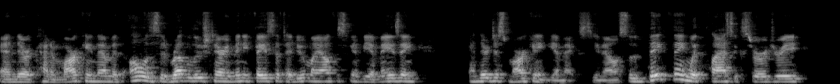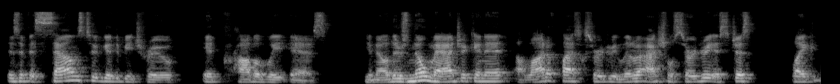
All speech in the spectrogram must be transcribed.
And they're kind of marketing them as, oh, this is a revolutionary mini facelift. I do in my office. It's going to be amazing. And they're just marketing gimmicks, you know? So the big thing with plastic surgery is if it sounds too good to be true, it probably is. You know, there's no magic in it. A lot of plastic surgery, little actual surgery, it's just like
